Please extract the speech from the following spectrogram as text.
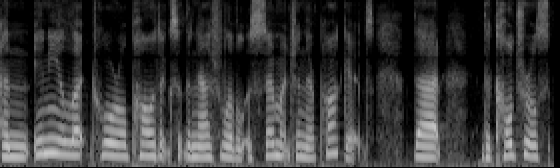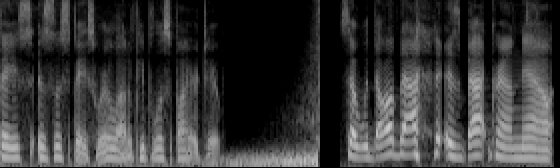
and any electoral politics at the national level is so much in their pockets that the cultural space is the space where a lot of people aspire to. So, with all that as background now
